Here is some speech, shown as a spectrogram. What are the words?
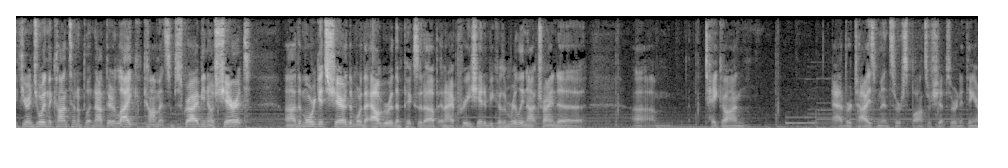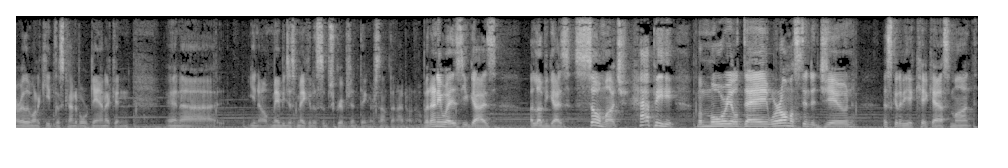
if you're enjoying the content I'm putting out there, like, comment, subscribe, you know, share it. Uh, the more it gets shared, the more the algorithm picks it up, and I appreciate it because I'm really not trying to um, take on advertisements or sponsorships or anything. I really want to keep this kind of organic and and uh, you know, maybe just make it a subscription thing or something. I don't know. But, anyways, you guys, I love you guys so much. Happy Memorial Day. We're almost into June. This is going to be a kick ass month.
